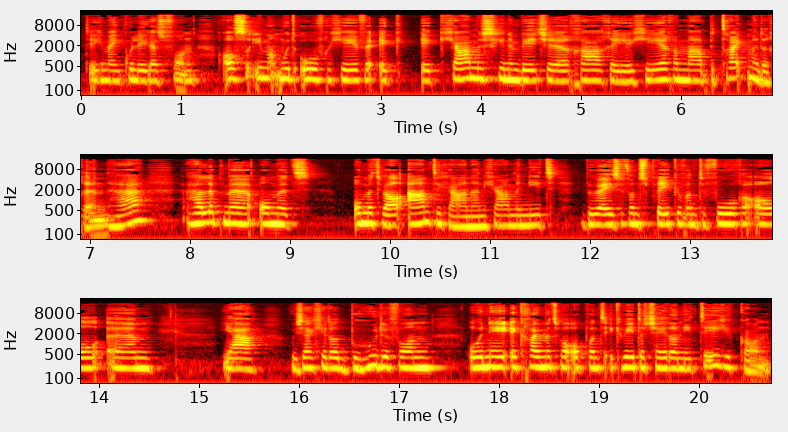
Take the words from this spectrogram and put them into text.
tegen mijn collega's van... als er iemand moet overgeven, ik, ik ga misschien een beetje raar reageren... maar betrek me erin. Hè? Help me om het om het wel aan te gaan. En ga me niet bewijzen van spreken van tevoren al, ehm, ja, hoe zeg je dat, behoeden van, oh nee, ik ruim het wel op, want ik weet dat jij er niet tegen kan.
